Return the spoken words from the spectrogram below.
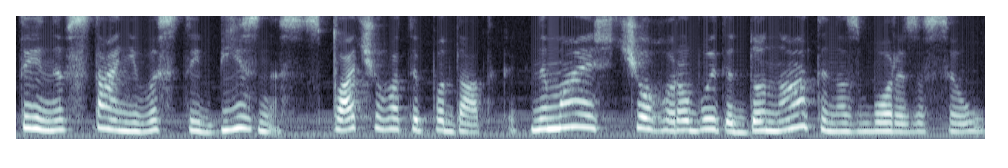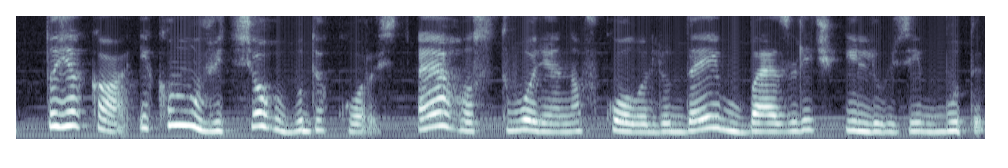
ти не в стані вести бізнес, сплачувати податки, не маєш з чого робити донати на збори ЗСУ, то яка і кому від цього буде користь? Его створює навколо людей безліч ілюзій бути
